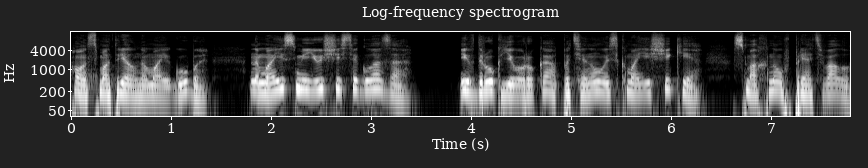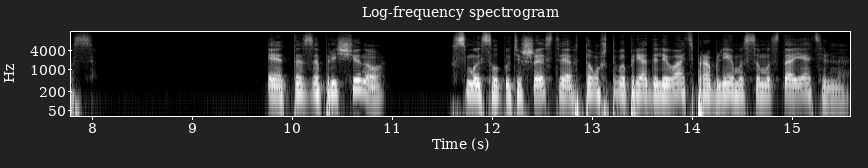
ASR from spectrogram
Он смотрел на мои губы, на мои смеющиеся глаза, и вдруг его рука потянулась к моей щеке, смахнув прядь волос. Это запрещено. Смысл путешествия в том, чтобы преодолевать проблемы самостоятельно.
